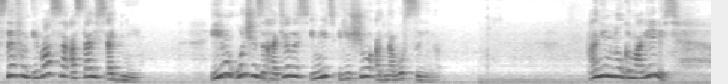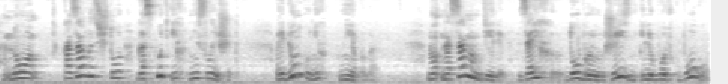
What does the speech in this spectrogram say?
Стефан и Васа остались одни, и им очень захотелось иметь еще одного сына. Они много молились, но казалось, что Господь их не слышит – ребенка у них не было. Но на самом деле за их добрую жизнь и любовь к Богу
